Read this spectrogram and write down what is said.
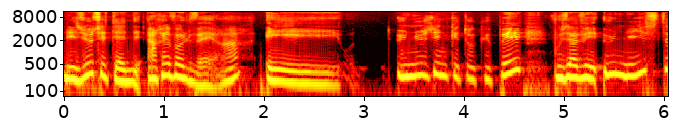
Les yeux, c'était un revolver. hein. Et une usine qui est occupée, vous avez une liste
